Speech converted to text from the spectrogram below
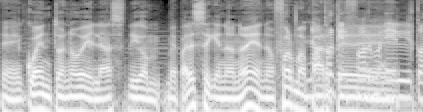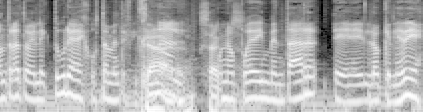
eh, cuentos, novelas, digo, me parece que no, no es, no forma No, parte porque el, de- forma- el contrato de lectura es justamente ficcional. Claro. Uno puede inventar eh, lo que le dé.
